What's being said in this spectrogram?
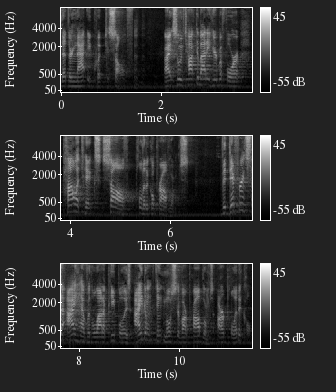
that they're not equipped to solve. All right, so we've talked about it here before. Politics solve political problems. The difference that I have with a lot of people is I don't think most of our problems are political.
